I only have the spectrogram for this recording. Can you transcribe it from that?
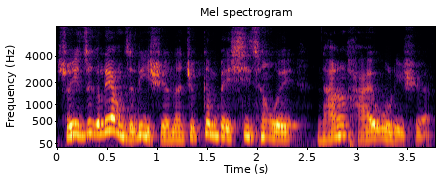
所以这个量子力学呢，就更被戏称为“男孩物理学”。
